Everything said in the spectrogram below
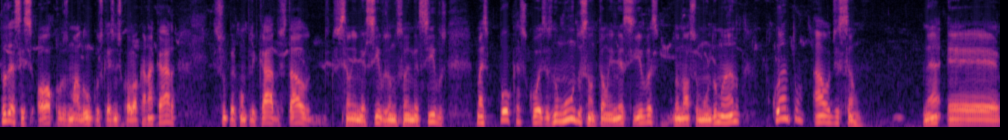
Todos esses óculos malucos que a gente coloca na cara, super complicados, tal, são imersivos ou não são imersivos, mas poucas coisas no mundo são tão imersivas, no nosso mundo humano, quanto a audição. Né? É,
